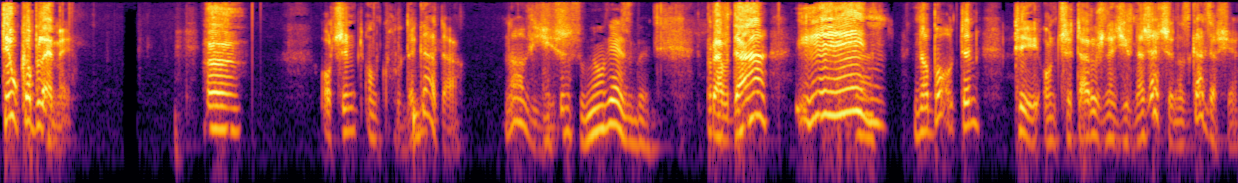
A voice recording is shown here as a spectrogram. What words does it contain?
Tyłkoblemy. O czym on kurde gada? No widzisz. Szumią wierzby. Prawda? I... Tak. No bo ten, ty, on czyta różne dziwne rzeczy, no zgadza się,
